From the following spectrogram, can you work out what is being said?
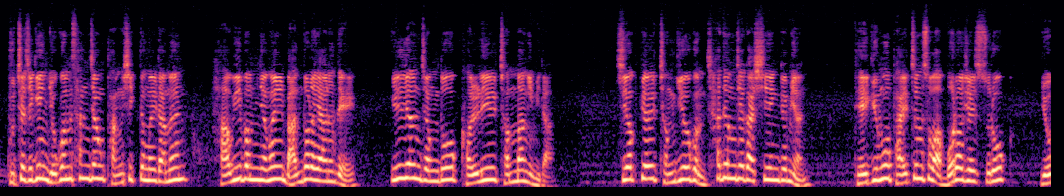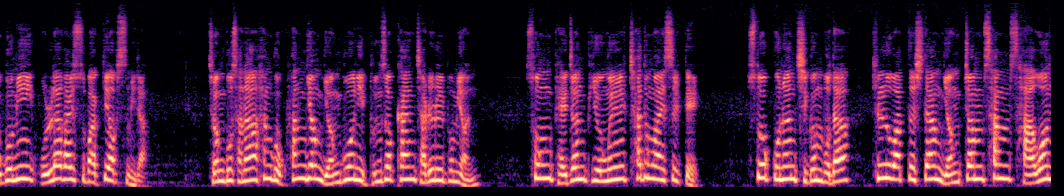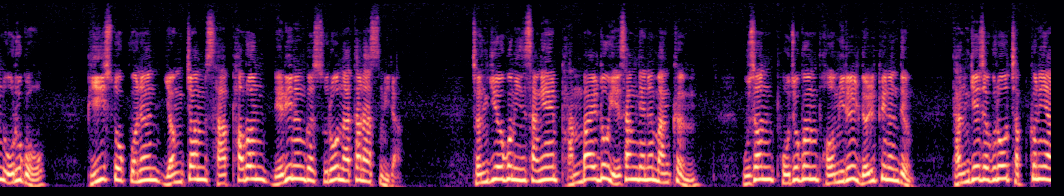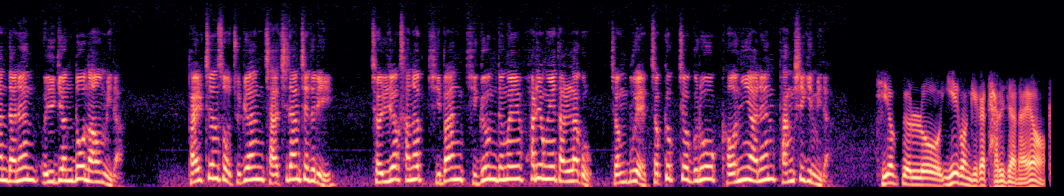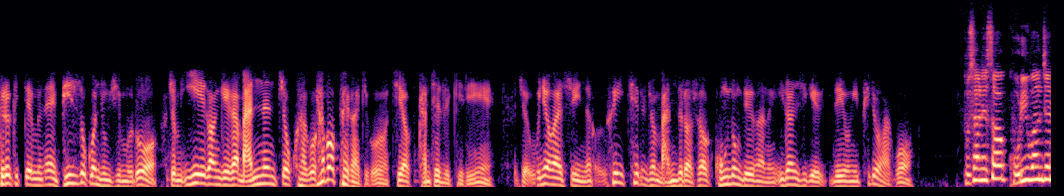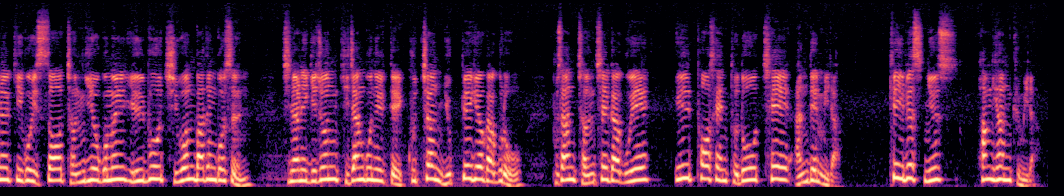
구체적인 요금 산정 방식 등을 담은 하위 법령을 만들어야 하는데 1년 정도 걸릴 전망입니다. 지역별 전기요금 차등제가 시행되면 대규모 발전소와 멀어질수록 요금이 올라갈 수밖에 없습니다. 정부 산하 한국환경연구원이 분석한 자료를 보면 송 배전 비용을 차등화했을 때 수도권은 지금보다 킬로와트 시당 0.34원 오르고 비수도권은 0.48원 내리는 것으로 나타났습니다. 전기요금 인상에 반발도 예상되는 만큼 우선 보조금 범위를 넓히는 등 단계적으로 접근해야 한다는 의견도 나옵니다. 발전소 주변 자치단체들이 전력산업 기반 기금 등을 활용해 달라고 정부에 적극적으로 건의하는 방식입니다. 지역별로 이해관계가 다르잖아요. 그렇기 때문에 비수도권 중심으로 좀 이해관계가 맞는 쪽하고 협업해가지고 지역 단체들끼리 운영할 수 있는 회의체를 좀 만들어서 공동 대응하는 이런 식의 내용이 필요하고 부산에서 고리원전을 끼고 있어 전기요금을 일부 지원받은 곳은 지난해 기준 기장군 일대 9,600여 가구로 부산 전체 가구의 1%도 채 안 됩니다. KBS 뉴스 황현규입니다.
